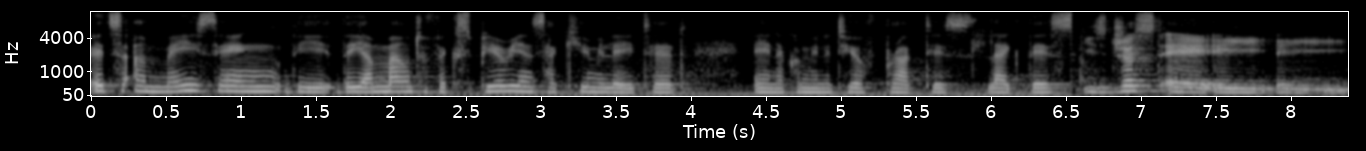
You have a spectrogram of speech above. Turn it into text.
it's amazing the, the amount of experience accumulated in a community of practice like this. It's just a, a,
